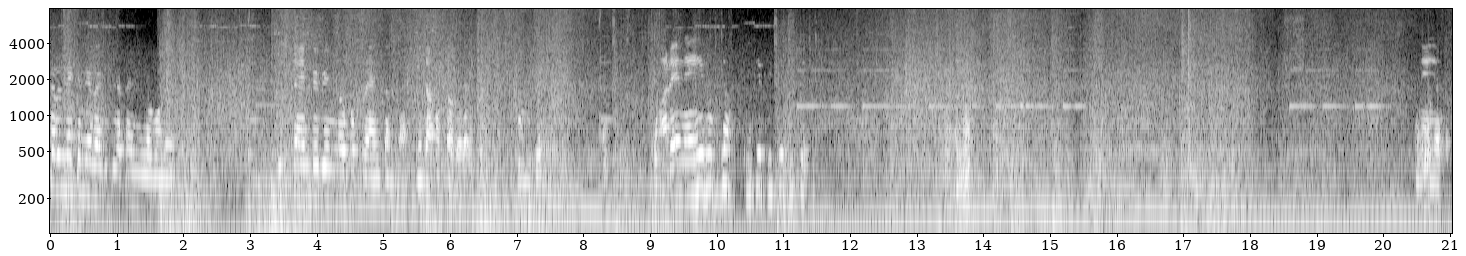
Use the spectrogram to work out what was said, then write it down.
करने के लिए रख दिया था इन लोगों ने। इस टाइम पे भी इन लोगों को प्रैंक करना है। मैं जा सकता हूँ। घूम के। अरे नहीं, रुक जा। पीछे पीछे पीछे। नहीं जा सकता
